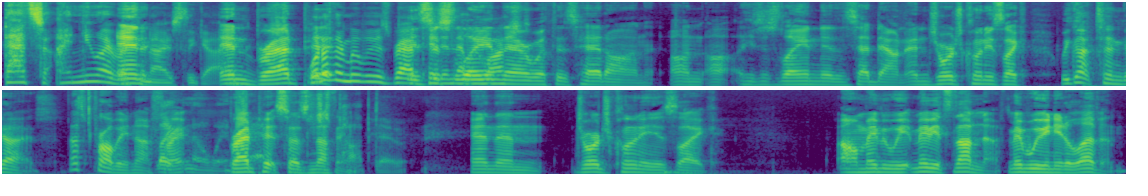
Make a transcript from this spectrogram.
That's I knew I recognized the guy. and Brad Pitt what other movie was Brad Pitt just in laying there with his head on on. Uh, he's just laying his head down, and George Clooney's like, "We got ten guys. That's probably enough, Like, right?" no way. Brad Pitt says nothing. Popped out. And then George Clooney is like, "Oh, maybe we maybe it's not enough. Maybe we need 11.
